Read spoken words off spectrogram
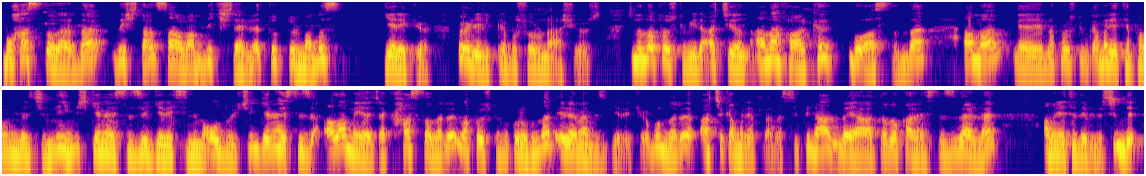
bu hastalarda dıştan sağlam dikişlerle tutturmamız gerekiyor. Böylelikle bu sorunu aşıyoruz. Şimdi laparoskopi ile açığın ana farkı bu aslında. Ama e, laparoskopik ameliyat yapabilmek için neymiş? Genel anestezi gereksinimi olduğu için genel anestezi alamayacak hastaları laparoskopi grubundan elememiz gerekiyor. Bunları açık ameliyatlarla, spinal veya da lokal anestezilerle ameliyat edebiliriz. Şimdi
